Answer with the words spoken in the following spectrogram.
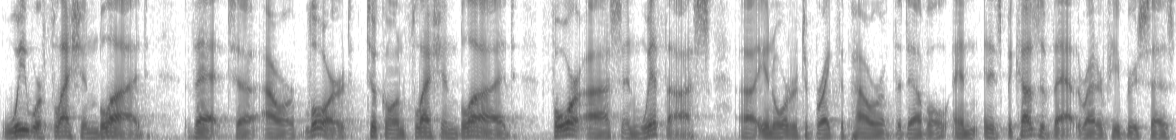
we were flesh and blood, that uh, our Lord took on flesh and blood for us and with us uh, in order to break the power of the devil. And, and it's because of that, the writer of Hebrews says,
